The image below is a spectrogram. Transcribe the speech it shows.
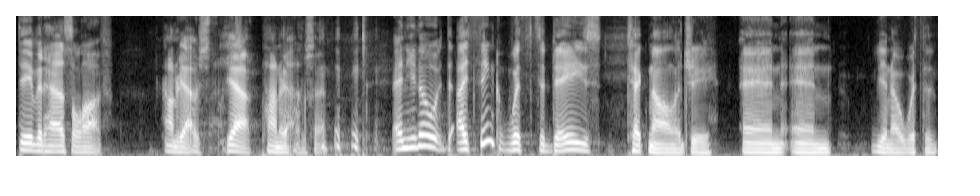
David Hasselhoff. Yeah, yeah, Hundred percent. And you know, I think with today's technology and and you know, with the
